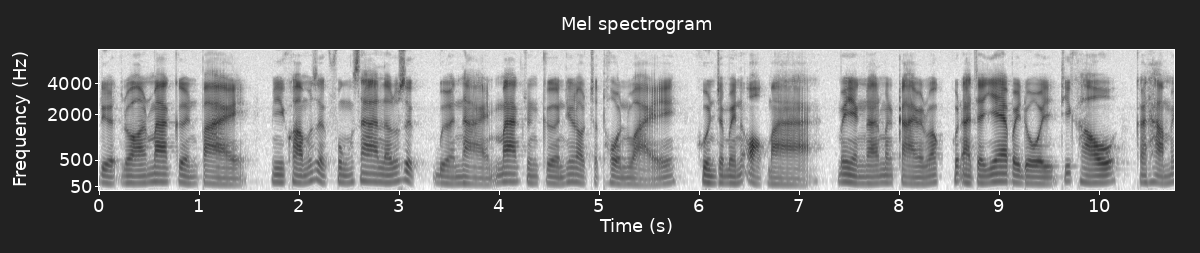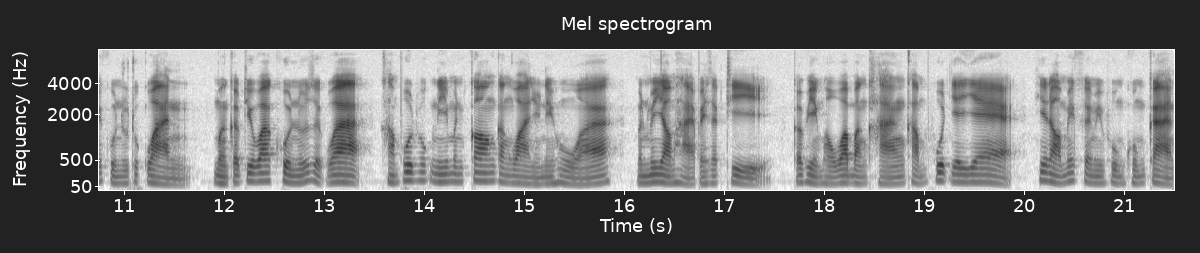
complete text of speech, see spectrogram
เดือดร้อนมากเกินไป มีความรู้สึกฟุ้งซ่านแล้วรู้สึกเบื่อหน่ายมากจนเกินที่เราจะทนไหว คุณจะเป็นออกมา ไม่อย่างนั้นมันกลายเป็นว่าคุณอาจจะแย่ไปโดยที่เขากระทำให้คุณทุกๆวัน เหมือนกับที่ว่าคุณรู้สึกว่าคำพูดพวกนี้มันก้องกังวานอยู่ในหัว มันไม่ยอมหายไปสักที ก็เพียงเพราะว่าบางครั้งคำพูดแย่ๆ ที่เราไม่เคยมีภูมิคุ้มกัน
